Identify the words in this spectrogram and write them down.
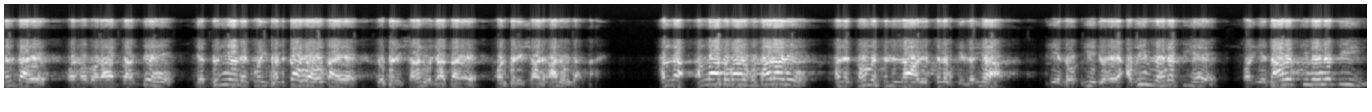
چلتا ہے اور ہم اور آپ جانتے ہیں، جب دنیا میں کوئی بھٹکا ہوا ہوتا ہے تو پریشان ہو جاتا ہے اور پریشان حال ہو جاتا ہے۔ اللہ اللہ تبارک و تعالیٰ نے حضرت محمد صلی اللہ علیہ وسلم کے ذریعہ یہ دو، یہ جو ہے عظیم محنت کی ہے اور یہ دعوت کی محنت کی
